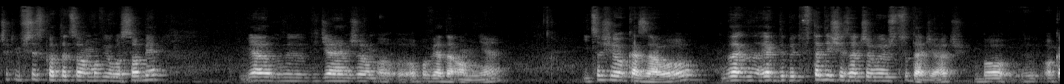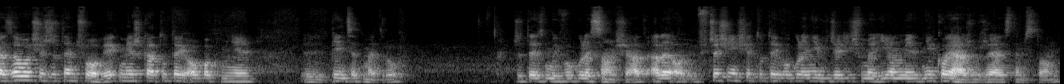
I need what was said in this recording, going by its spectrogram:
Czyli wszystko to, co on mówił o sobie, ja y, widziałem, że on opowiada o mnie. I co się okazało? Na- Jak gdyby wtedy się zaczęły już cuda dziać, bo y, okazało się, że ten człowiek mieszka tutaj obok mnie 500 metrów, że to jest mój w ogóle sąsiad, ale on, wcześniej się tutaj w ogóle nie widzieliśmy i on mnie nie kojarzył, że ja jestem stąd.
